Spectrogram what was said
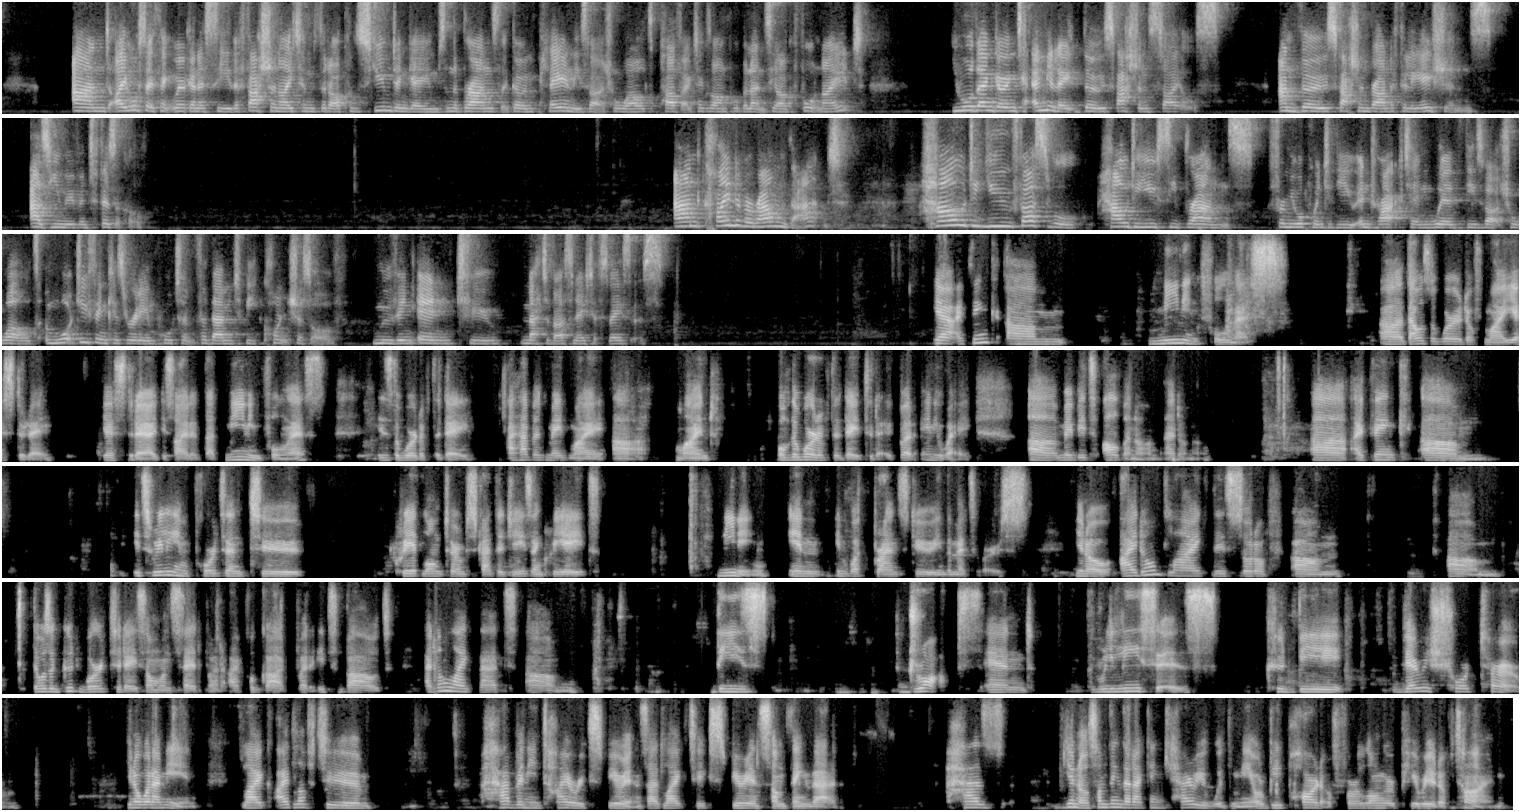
And I also think we're going to see the fashion items that are consumed in games and the brands that go and play in these virtual worlds. Perfect example Balenciaga Fortnite. You are then going to emulate those fashion styles and those fashion brand affiliations as you move into physical. And kind of around that, how do you, first of all, how do you see brands from your point of view interacting with these virtual worlds and what do you think is really important for them to be conscious of moving into metaverse native spaces yeah i think um, meaningfulness uh, that was a word of my yesterday yesterday i decided that meaningfulness is the word of the day i haven't made my uh, mind of the word of the day today but anyway uh, maybe it's Alvanon, I don't know. Uh, I think um, it's really important to create long-term strategies and create meaning in in what brands do in the metaverse. You know, I don't like this sort of. Um, um, there was a good word today someone said, but I forgot. But it's about. I don't like that um, these drops and releases could be very short term. You know what I mean? Like, I'd love to have an entire experience. I'd like to experience something that has, you know, something that I can carry with me or be part of for a longer period of time.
